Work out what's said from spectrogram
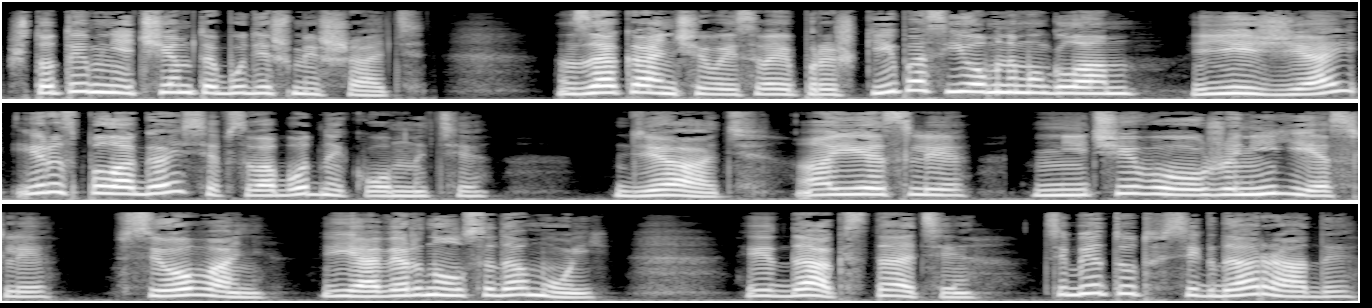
что ты мне чем-то будешь мешать. Заканчивай свои прыжки по съемным углам, езжай и располагайся в свободной комнате. Дядь, а если... Ничего уже не если. Все, Вань, я вернулся домой. И да, кстати, тебе тут всегда рады.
